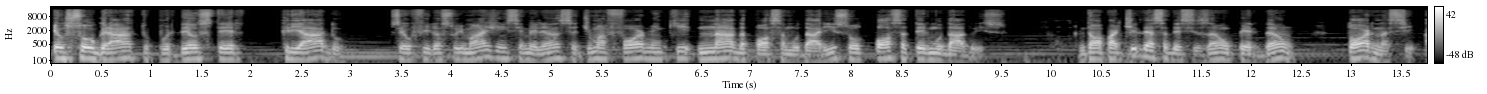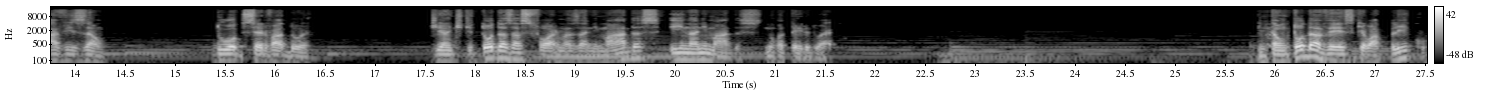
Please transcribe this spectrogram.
Eu sou grato por Deus ter criado seu filho à sua imagem e semelhança de uma forma em que nada possa mudar isso ou possa ter mudado isso. Então, a partir dessa decisão, o perdão torna-se a visão do observador diante de todas as formas animadas e inanimadas no roteiro do ego. Então, toda vez que eu aplico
